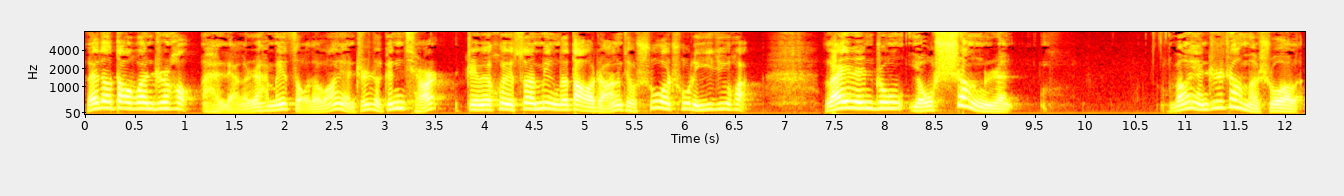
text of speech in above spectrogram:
来到道观之后，两个人还没走到王远之的跟前儿，这位会算命的道长就说出了一句话：“来人中有圣人。”王远之这么说了，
